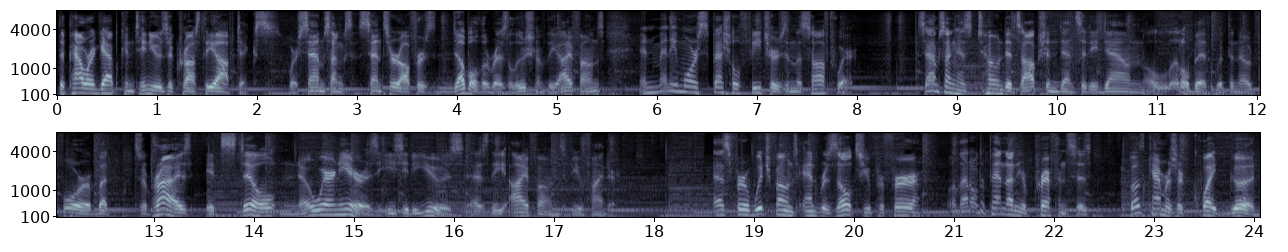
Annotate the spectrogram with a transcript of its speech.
The power gap continues across the optics, where Samsung's sensor offers double the resolution of the iPhone's and many more special features in the software. Samsung has toned its option density down a little bit with the Note 4, but surprise, it's still nowhere near as easy to use as the iPhone's viewfinder. As for which phone's and results you prefer, well, that'll depend on your preferences. Both cameras are quite good,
